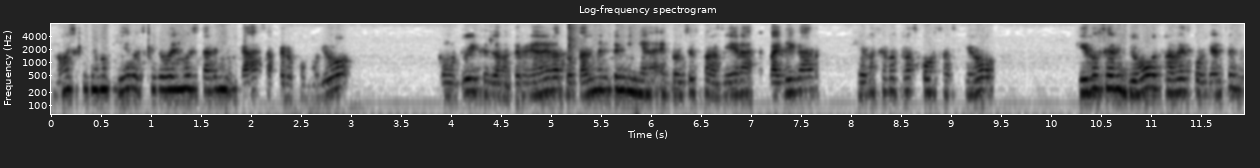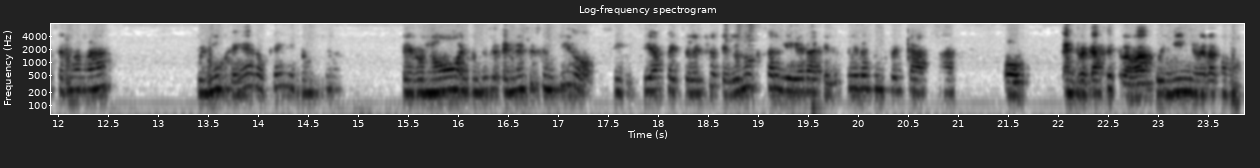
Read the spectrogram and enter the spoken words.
no, es que yo no quiero, es que yo vengo a estar en mi casa, pero como yo, como tú dices, la maternidad era totalmente mía, entonces para mí era, va a llegar, quiero hacer otras cosas, quiero, quiero ser yo otra vez, porque antes de ser mamá, fui mujer, ok, entonces pero no, entonces en ese sentido sí, sí afecta el hecho de que yo no saliera, que yo estuviera siempre en casa, o entre casa y trabajo y niño, era como,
